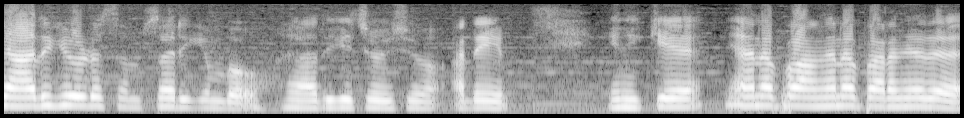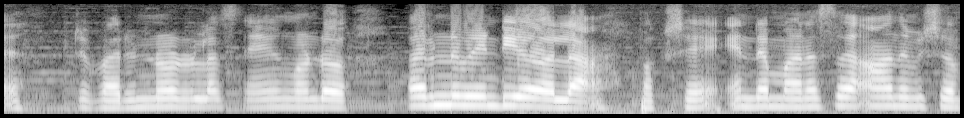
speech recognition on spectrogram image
രാധികയോട് സംസാരിക്കുമ്പോൾ രാധിക ചോദിച്ചു അതെ എനിക്ക് ഞാനപ്പോൾ അങ്ങനെ പറഞ്ഞത് വരുണിനോടുള്ള സ്നേഹം കൊണ്ടോ വരുണിന് വേണ്ടിയോ അല്ല. പക്ഷേ എന്റെ മനസ്സ് ആ നിമിഷം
